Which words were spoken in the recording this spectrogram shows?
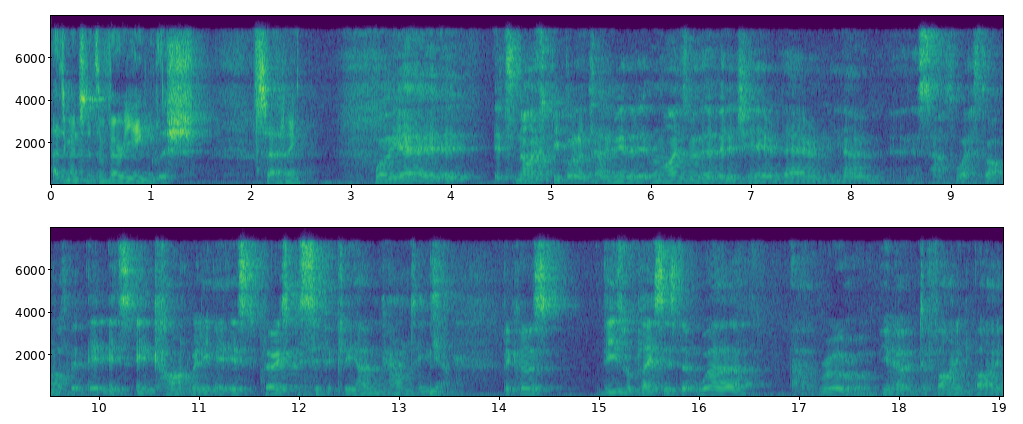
as you mentioned, it's a very English setting. Well, yeah, it, it, it's nice. People are telling me that it reminds me of their village here and there, and you know, in the southwest or up north. But it, it's it can't really. It is very specifically home counties. Yeah. Because these were places that were uh, rural, you know, defined by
